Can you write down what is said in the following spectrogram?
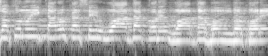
যখন ওই কারও কাছে ওয়াদা করে, ওয়াদা ভঙ্গ করে।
